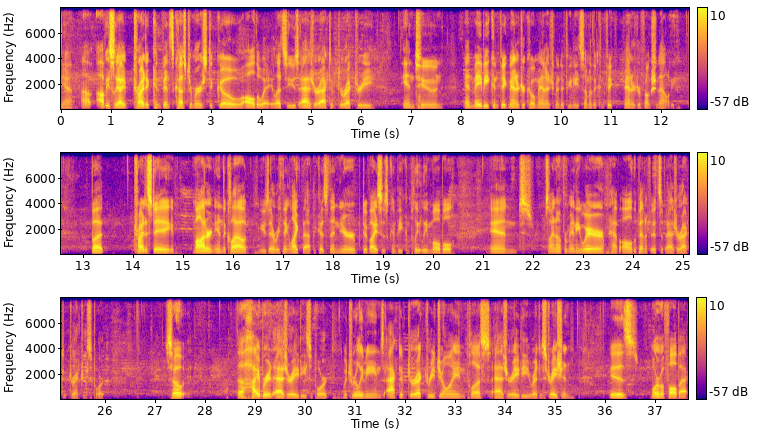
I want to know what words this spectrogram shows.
Yeah. Uh, obviously, I try to convince customers to go all the way. Let's use Azure Active Directory, Intune, and maybe config manager co-management if you need some of the config manager functionality. But try to stay modern in the cloud, use everything like that because then your devices can be completely mobile and sign on from anywhere, have all the benefits of Azure Active Directory support. So the hybrid Azure AD support, which really means Active Directory join plus Azure AD registration, is more of a fallback.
